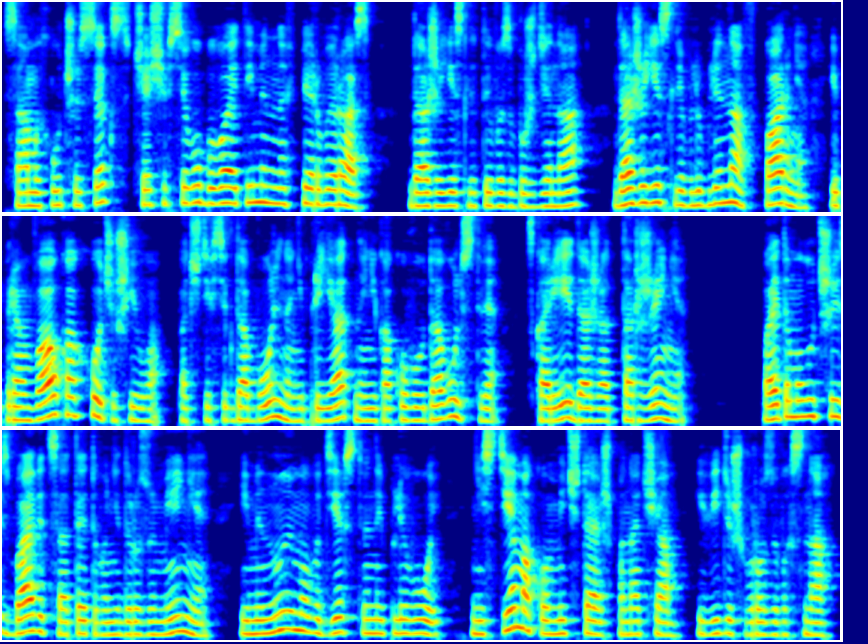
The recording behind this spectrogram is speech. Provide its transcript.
самый худший секс чаще всего бывает именно в первый раз, даже если ты возбуждена, даже если влюблена в парня и прям вау как хочешь его, почти всегда больно, неприятно и никакого удовольствия, скорее даже отторжения. Поэтому лучше избавиться от этого недоразумения, именуемого девственной плевой, не с тем, о ком мечтаешь по ночам и видишь в розовых снах,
